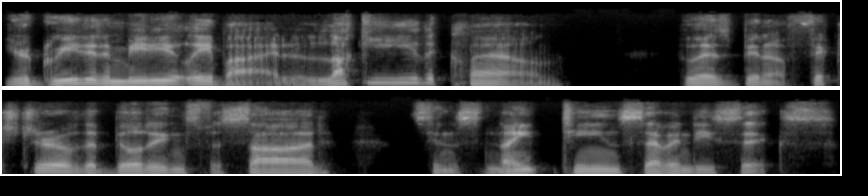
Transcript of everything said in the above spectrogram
you're greeted immediately by Lucky the Clown, who has been a fixture of the building's facade since 1976.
